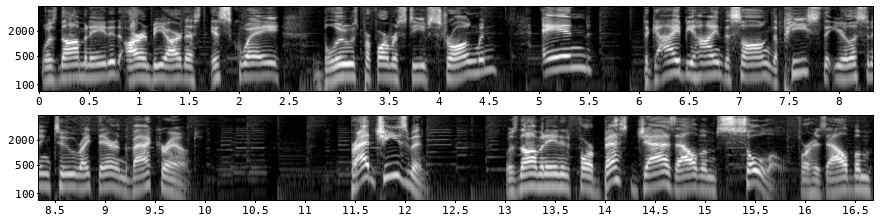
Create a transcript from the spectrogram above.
was nominated, R&B artist Iskwē, blues performer Steve Strongman, and the guy behind the song, the piece that you're listening to right there in the background. Brad Cheeseman was nominated for Best Jazz Album Solo for his album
